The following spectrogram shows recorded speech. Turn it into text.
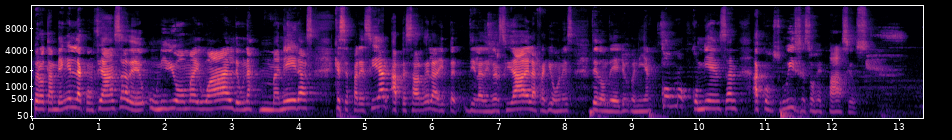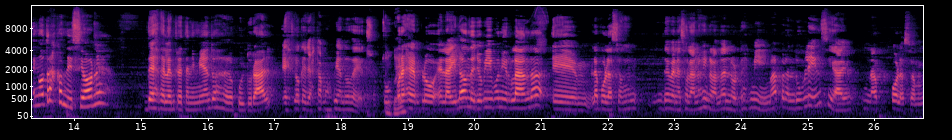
pero también en la confianza de un idioma igual, de unas maneras que se parecían a pesar de la, de la diversidad de las regiones de donde ellos venían. ¿Cómo comienzan a construirse esos espacios? En otras condiciones, desde el entretenimiento, desde lo cultural, es lo que ya estamos viendo de hecho. Tú, Ok. por ejemplo, en la isla donde yo vivo, en Irlanda, eh, la población de venezolanos en Irlanda del Norte es mínima, pero en Dublín sí hay una población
